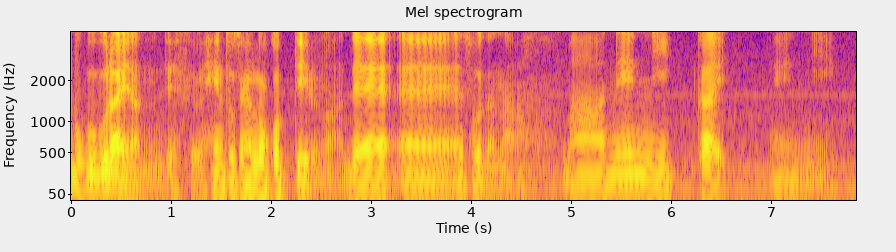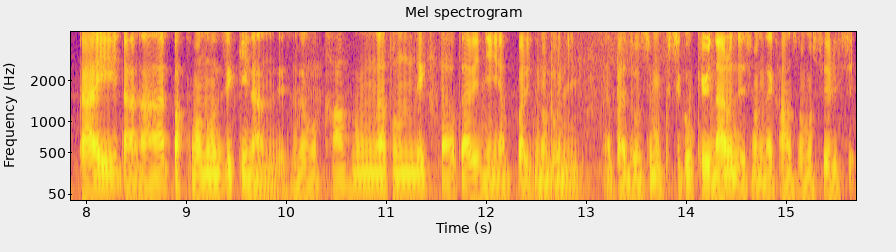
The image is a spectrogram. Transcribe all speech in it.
僕ぐらいなんですけど扁桃腺が残っているのは。で、えーそうだな。まあ年に1回年に1回だな。やっぱこの時期なんです。ね花粉が飛んできたあたりにやっぱり喉にやっぱりどうしても口呼吸になるんでしょうね。乾燥もしてるし。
